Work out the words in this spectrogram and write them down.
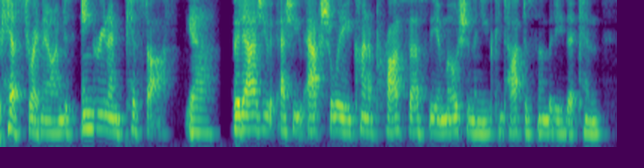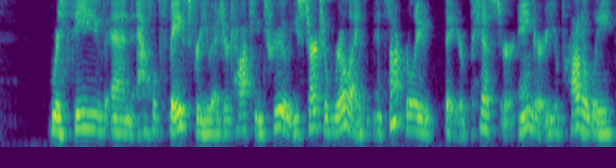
pissed right now. I'm just angry and I'm pissed off. yeah But as you as you actually kind of process the emotion and you can talk to somebody that can receive and hold space for you as you're talking through, you start to realize it's not really that you're pissed or anger. You're probably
